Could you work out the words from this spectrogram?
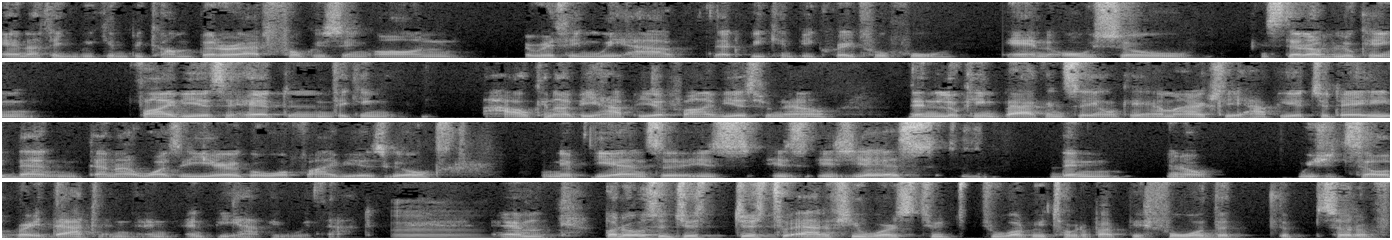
And I think we can become better at focusing on everything we have that we can be grateful for. And also, instead of looking five years ahead and thinking, how can I be happier five years from now? Then looking back and saying, okay, am I actually happier today than, than I was a year ago or five years ago? And if the answer is, is, is yes, then, you know, we should celebrate that and, and, and be happy with that. Mm. Um, but also just, just to add a few words to, to what we talked about before, the, the sort of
